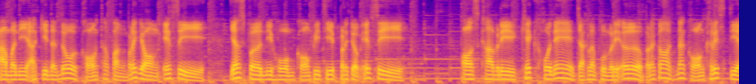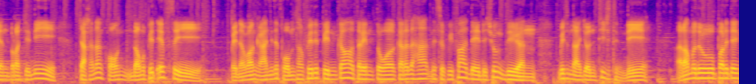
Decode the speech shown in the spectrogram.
อามานีอากินันโดของทางฝั่งระยอง FC ยัสเปอร์นีโฮมของพีทีประจวบ FC ออสคาบรีเคคโคเน่จากลำพูนบริเออร์ แล้วก็ทางด้านของคริสเตียนบรอนจินีจากทางด้านของนอมพิท FC เป็นนว่างานนี้นะผมทางฟิลิปปินส์ก็เตรียมตัวกันแล้วนะฮะในศึกฟีฟ่าเดย์ในช่วงเดือน มิถุนายนที่จะถึงนี้ เรามาดูประเด็น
